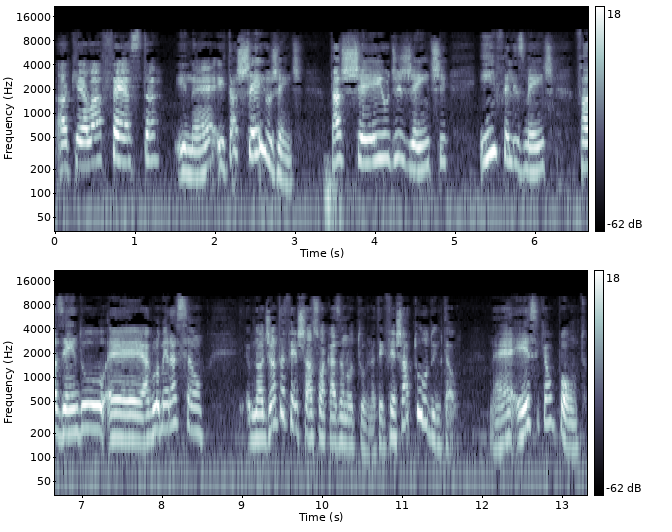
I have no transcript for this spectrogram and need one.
aquela festa e né, e tá cheio, gente. Tá cheio de gente, infelizmente, fazendo é, aglomeração. Não adianta fechar sua casa noturna, tem que fechar tudo então. Né? Esse que é o ponto.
